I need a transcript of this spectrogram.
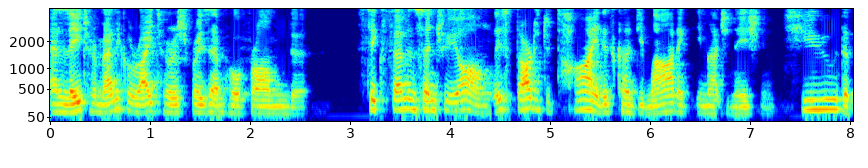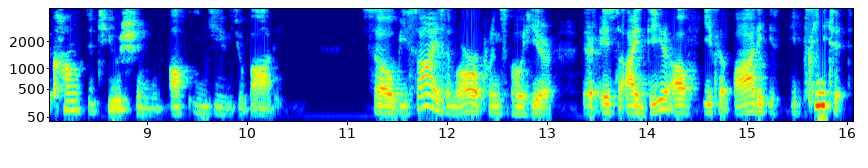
And later, medical writers, for example, from the sixth, seventh century on, they started to tie this kind of demonic imagination to the constitution of the individual body. So, besides the moral principle here, there is the idea of if a body is depleted,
